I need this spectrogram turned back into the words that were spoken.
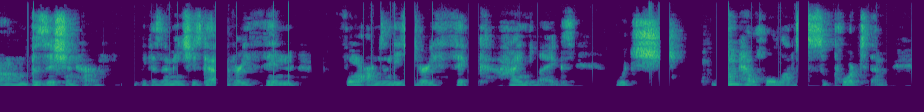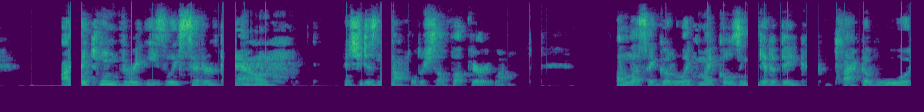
um, position her because I mean she's got very thin forearms and these very thick hind legs, which don't have a whole lot of support to them. I can very easily set her down, and she does not hold herself up very well. Unless I go to like Michael's and get a big plaque of wood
